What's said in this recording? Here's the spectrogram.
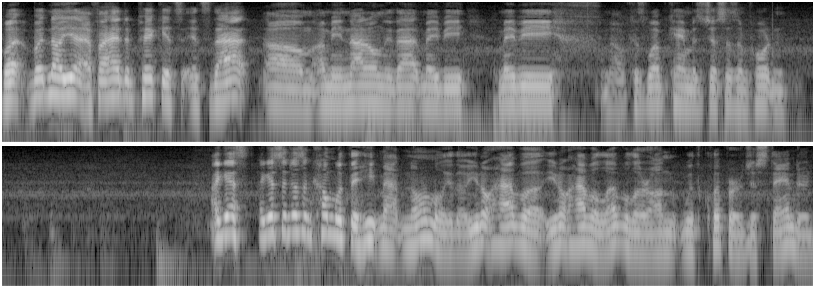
But but no, yeah. If I had to pick, it's it's that. Um, I mean, not only that, maybe maybe no, because webcam is just as important. I guess I guess it doesn't come with the heat map normally though. You don't have a you don't have a leveler on with Klipper just standard.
